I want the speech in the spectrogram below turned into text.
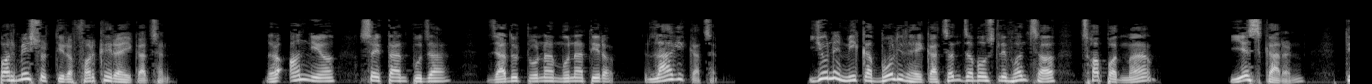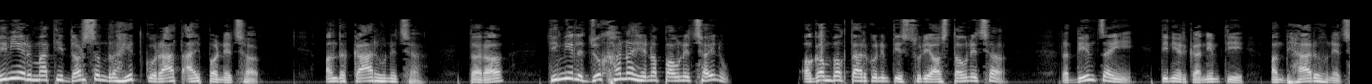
परमेश्वरतिर फर्काइरहेका छन्। र अन्य शैतान पूजा जादु टोना मुनातिर लागेका छन्। यो नै मिका बोलिरहेका छन् जब उसले भन्छ छ पदमा यसकारण तिमीहरूमाथि दर्शन रहितको रात आइपर्नेछ अन्धकार हुनेछ तर तिमीहरूले जोखा हेर्न पाउने छैनौ। अगमवक्ताहरूको निम्ति सूर्य अस्ताउनेछ र दिन चाहिँ तिनीहरूका निम्ति अन्ध्यारो हुनेछ।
